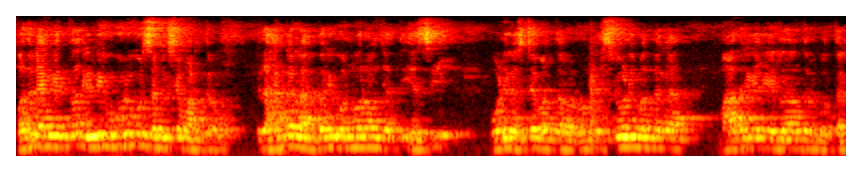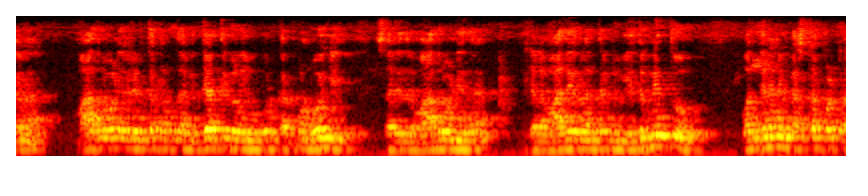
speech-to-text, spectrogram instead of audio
ಮೊದಲು ಹೆಂಗಿತ್ತು ಅಂದ್ರೆ ಇಡೀ ಊರಿಗೂ ಸಮೀಕ್ಷೆ ಮಾಡ್ತಿರೋ ಇದು ಹಂಗಲ್ಲ. ಬರೀ ಒಂದೂರ ಒಂದು ಜಾತಿ ಎಸ್ ಸಿ ಓಣಿಗೆ ಅಷ್ಟೇ ಬರ್ತಾರ ಅವರು. ಎಸ್ ಸಿ ಓಣಿ ಬಂದಾಗ ಮಾದರಿಗೇರಿ ಇಲ್ಲ ಅಂದ್ರೆ ಗೊತ್ತಾಗಲ್ಲ. ಮಾದರವಾಣಿಯಲ್ಲಿ ಇರ್ತಕ್ಕಂಥ ವಿದ್ಯಾರ್ಥಿಗಳು, ಯುವಕರು ಕರ್ಕೊಂಡು ಹೋಗಿ, ಸರ್ ಇದ್ರ ಮಾದರಿ ಇದೆ. ಇದೆಲ್ಲ ಮಾದೇವರು ಅಂತೇಳಿ ನೀವು ಎದುರು ನಿಂತು ಒಂದಿನ ನೀವು ಕಷ್ಟಪಟ್ರ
